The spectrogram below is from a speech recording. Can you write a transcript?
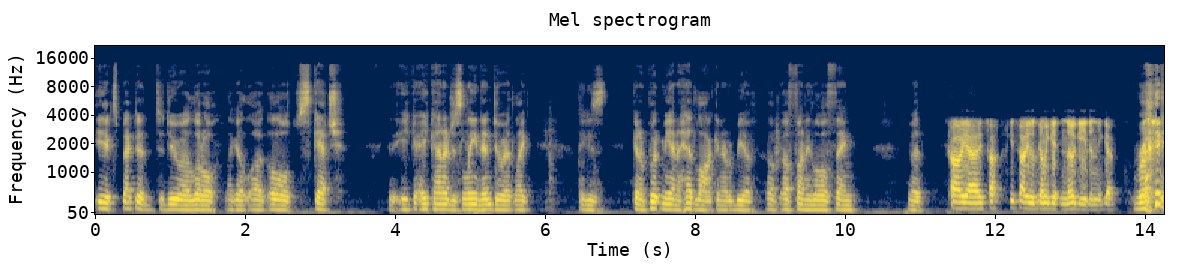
he expected to do a little like a, a little sketch. He he kind of just leaned into it like, like he's gonna put me in a headlock and it'll be a, a, a funny little thing, but Oh yeah, he thought he thought he was going to get noogied, and he got right.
